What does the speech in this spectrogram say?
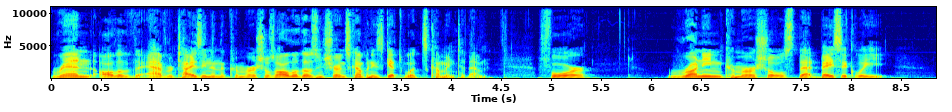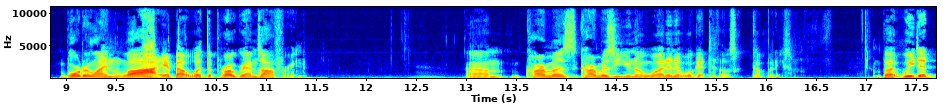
ran all of the advertising and the commercials, all of those insurance companies get what's coming to them for running commercials that basically borderline lie about what the program's offering. Um, karma's karma's a you know what, and it will get to those companies. But we did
